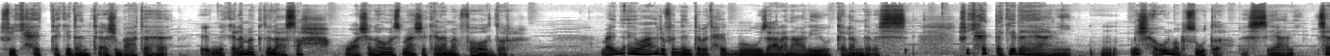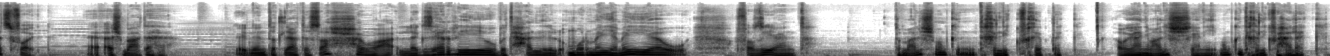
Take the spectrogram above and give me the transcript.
فيك حتة كده أنت أشبعتها إن كلامك طلع صح وعشان هو ما سمعش كلامك فهو اتضرر. مع إن أيوه عارف إن أنت بتحبه وزعلان عليه والكلام ده بس فيك حتة كده يعني مش هقول مبسوطة بس يعني ساتسفايد أشبعتها. إن أنت طلعت صح وعقلك ذري وبتحلل الأمور مية مية وفظيع أنت. طب معلش ممكن تخليك في خيبتك؟ أو يعني معلش يعني ممكن تخليك في حالك.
